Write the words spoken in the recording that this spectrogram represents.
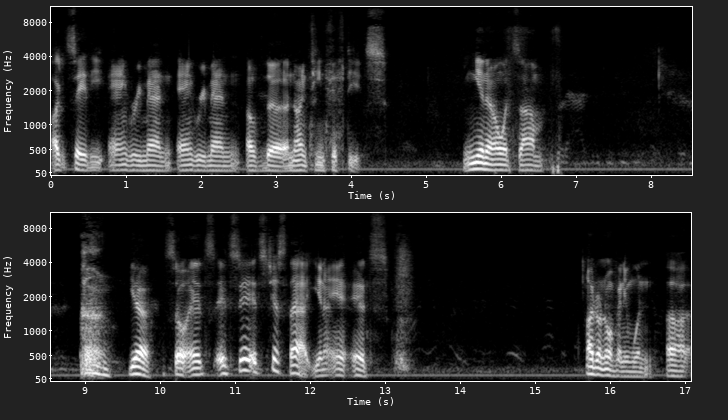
I could say the angry men, angry men of the 1950s. You know, it's um, yeah. So it's it's it's just that you know it, it's. I don't know if anyone, uh,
